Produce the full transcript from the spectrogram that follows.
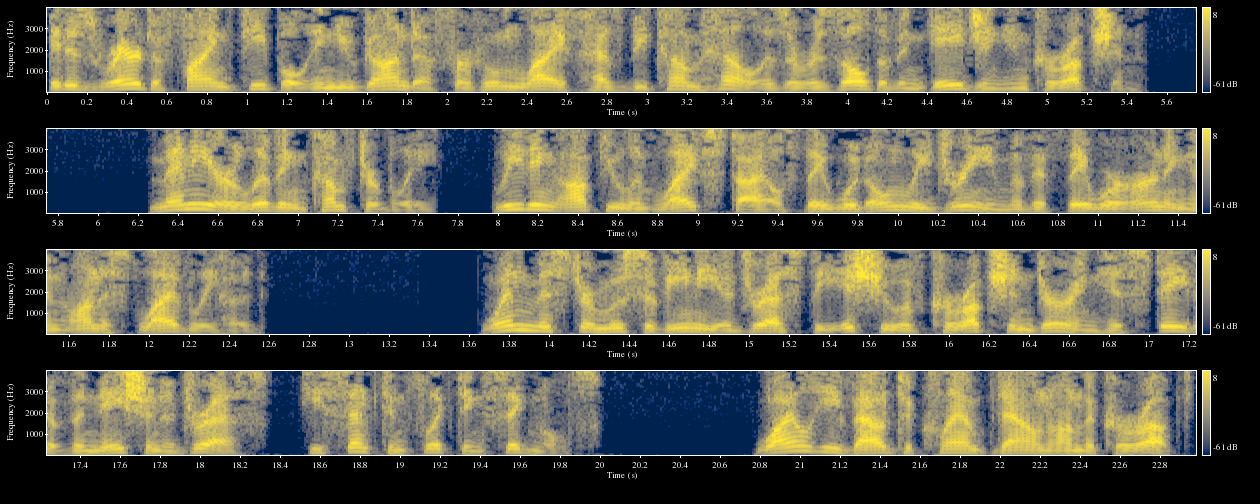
It is rare to find people in Uganda for whom life has become hell as a result of engaging in corruption. Many are living comfortably, leading opulent lifestyles they would only dream of if they were earning an honest livelihood. When Mr. Museveni addressed the issue of corruption during his State of the Nation address, he sent conflicting signals. While he vowed to clamp down on the corrupt,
